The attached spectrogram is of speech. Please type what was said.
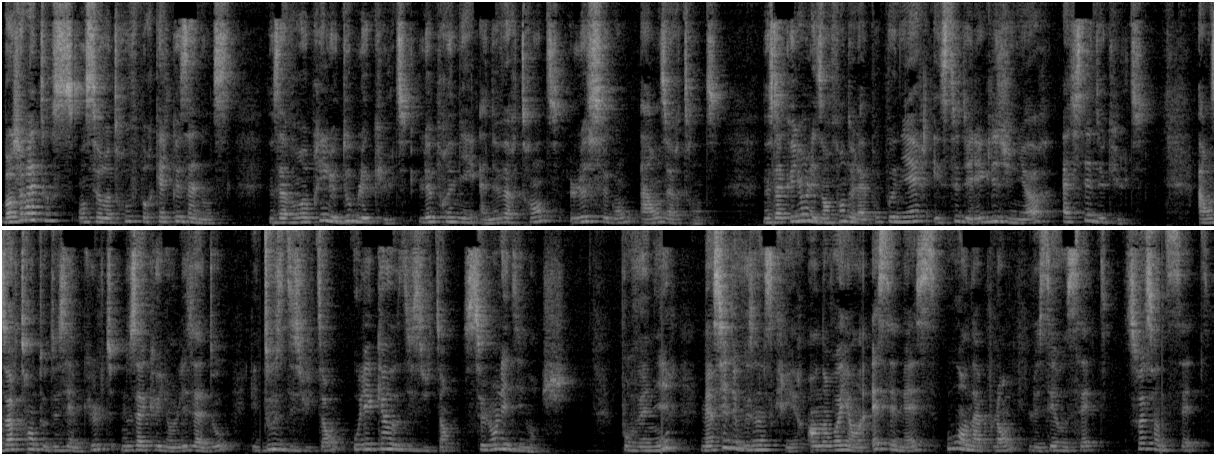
Bonjour à tous. On se retrouve pour quelques annonces. Nous avons repris le double culte, le premier à 9h30, le second à 11h30. Nous accueillons les enfants de la pouponnière et ceux de l'église junior à de culte. À 11h30 au deuxième culte, nous accueillons les ados, les 12-18 ans ou les 15-18 ans, selon les dimanches. Pour venir, merci de vous inscrire en envoyant un SMS ou en appelant le 07 67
